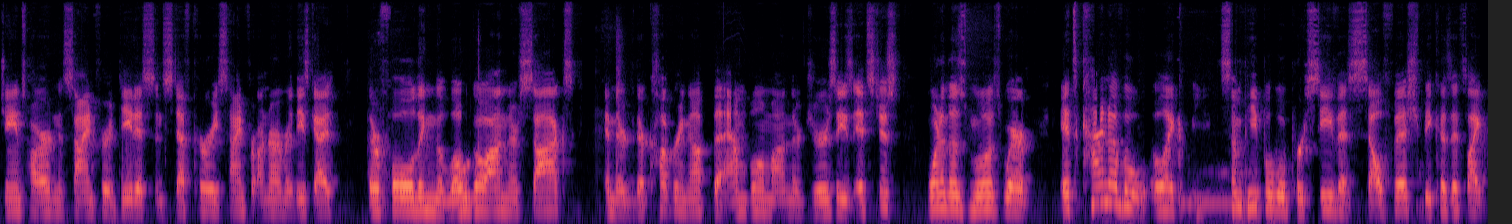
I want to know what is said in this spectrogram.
James Harden is signed for Adidas and Steph Curry signed for Under Armour. These guys they're folding the logo on their socks. And they're they're covering up the emblem on their jerseys. It's just one of those moves where it's kind of a, like some people will perceive as selfish because it's like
